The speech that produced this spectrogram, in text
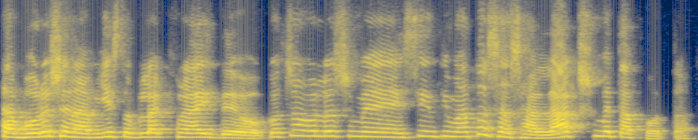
θα μπορούσε να βγει στο Black Friday ο Κοτσόβολος με σύνθημα θα σας αλλάξουμε τα φώτα.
